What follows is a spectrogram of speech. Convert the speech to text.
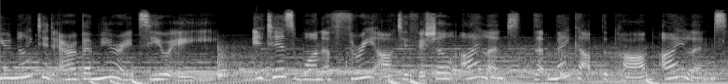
United Arab Emirates UAE. It is one of three artificial islands that make up the Palm Islands,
